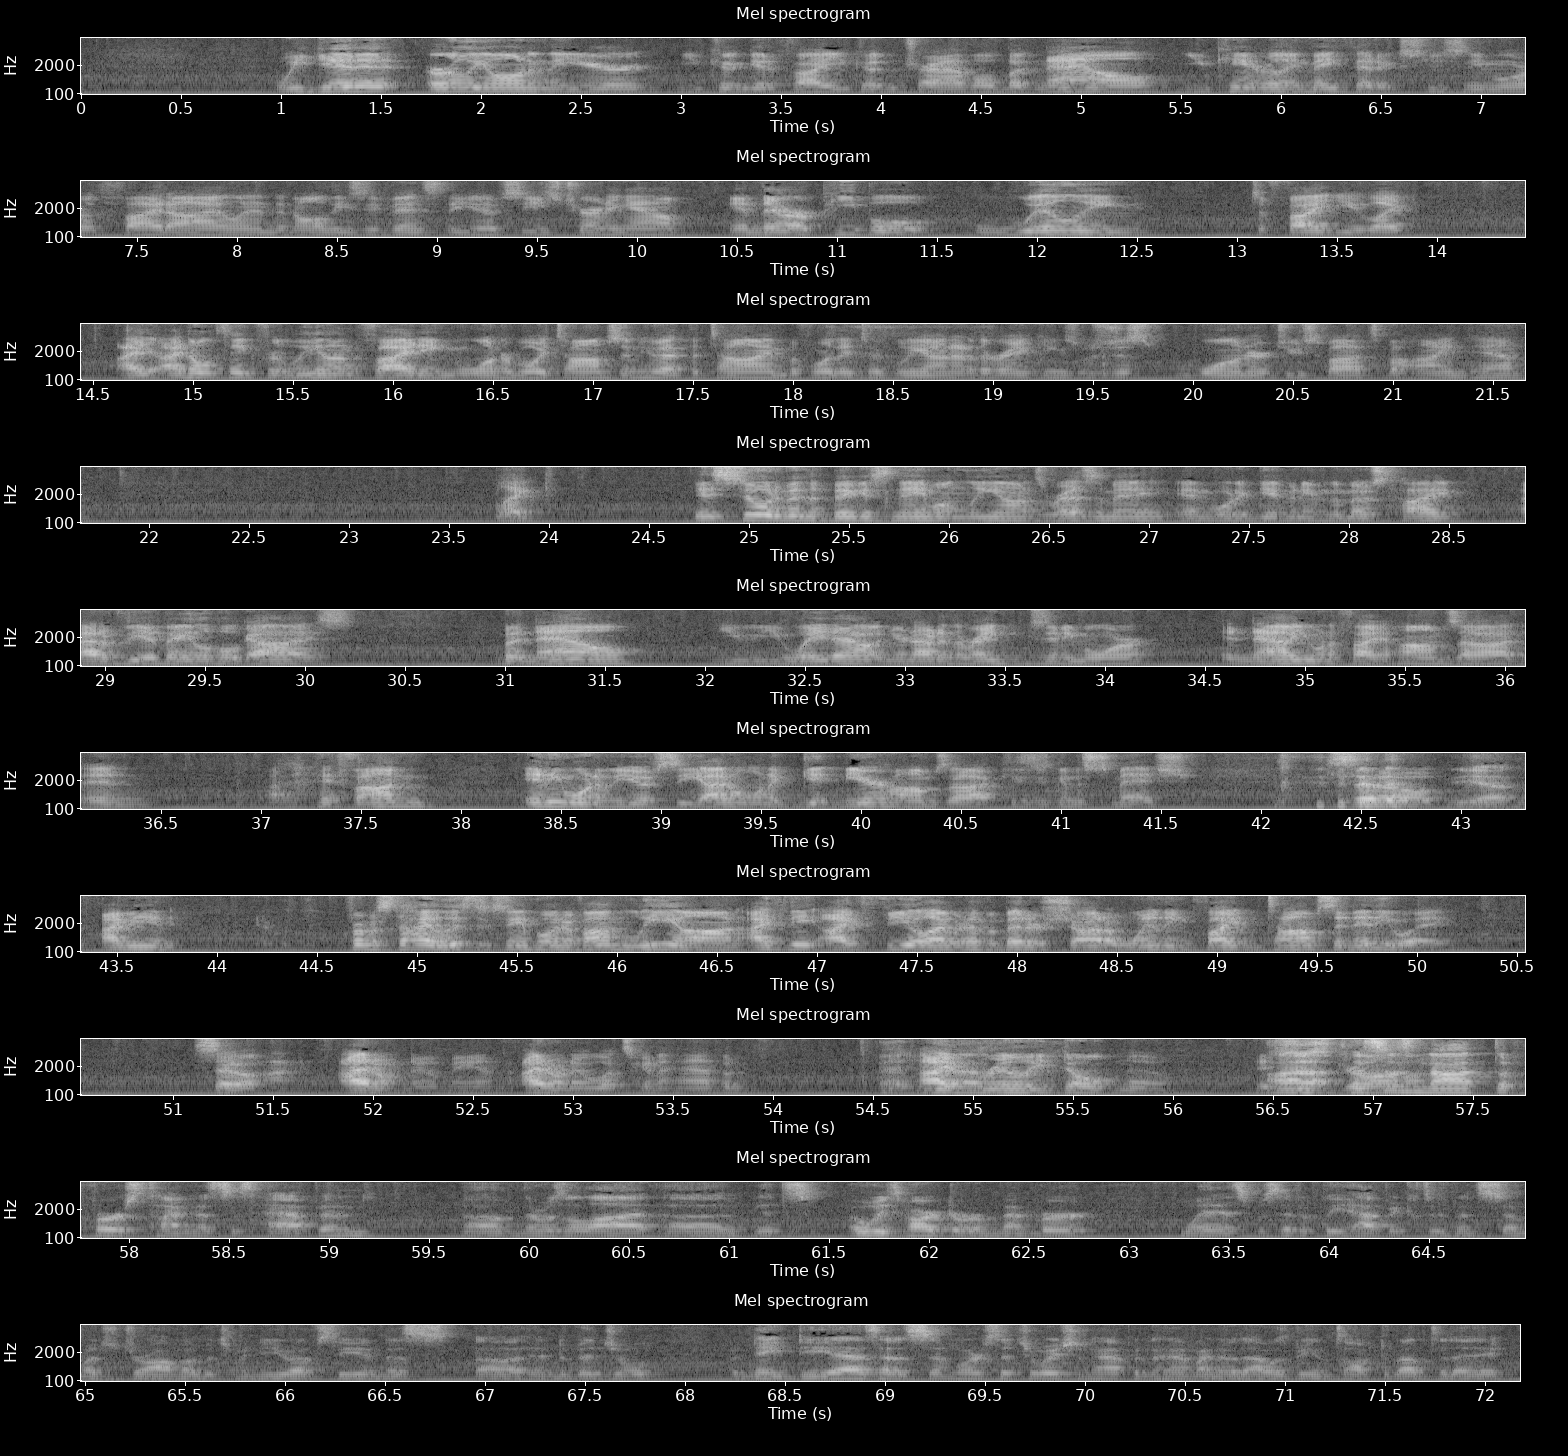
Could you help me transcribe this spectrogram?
we get it early on in the year. You couldn't get a fight, you couldn't travel, but now you can't really make that excuse anymore with Fight Island and all these events the UFC is churning out, and there are people willing to fight you. Like I, I don't think for Leon fighting Wonderboy Thompson, who at the time before they took Leon out of the rankings was just one or two spots behind him. Like, it still would have been the biggest name on Leon's resume and would have given him the most hype out of the available guys. But now you you wait out and you're not in the rankings anymore, and now you want to fight Hamzat. And if I'm anyone in the UFC, I don't want to get near Hamzat because he's going to smash. So yeah, I mean, from a stylistic standpoint, if I'm Leon, I think I feel I would have a better shot of winning fighting Thompson anyway. So I, I don't know, man. I don't know what's gonna happen. I really don't know. It's Uh, just drama. this is not the first time this has happened. Um, there was a lot. Uh, it's always hard to remember when it specifically happened because there's been so much drama between the UFC and this uh, individual. But Nate Diaz had a similar situation happen to him. I know that was being talked about today.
